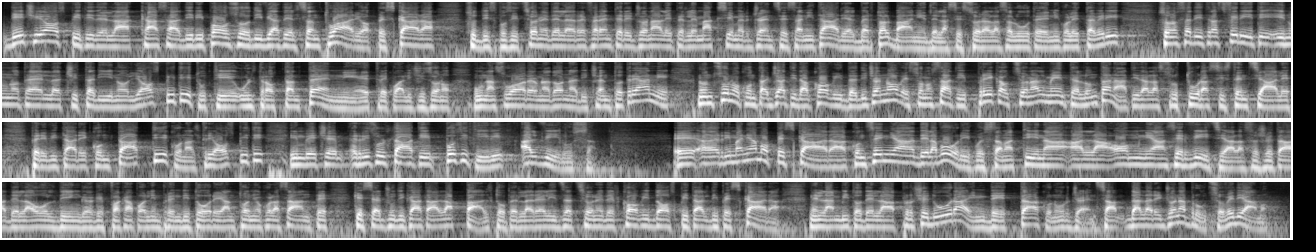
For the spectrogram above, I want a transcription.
Dieci ospiti della casa di riposo di Via del Santuario a Pescara, su disposizione del referente regionale per le maxi emergenze sanitarie Alberto Albani e dell'assessore alla salute Nicoletta Verì, sono stati trasferiti in un hotel cittadino. Gli ospiti, tutti ultra ottantenni e tra i quali ci sono una suora e una donna di 103 anni, non sono contagiati da Covid-19 e sono stati precauzionalmente allontanati dalla struttura assistenziale per evitare contatti con altri ospiti, invece risultati risultati positivi al virus. E, eh, rimaniamo a Pescara, consegna dei lavori questa mattina alla Omnia Servizia, la società della holding che fa capo all'imprenditore Antonio Colasante che si è aggiudicata l'appalto per la realizzazione del Covid Hospital di Pescara nell'ambito della procedura indetta con urgenza dalla Regione Abruzzo. Vediamo.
